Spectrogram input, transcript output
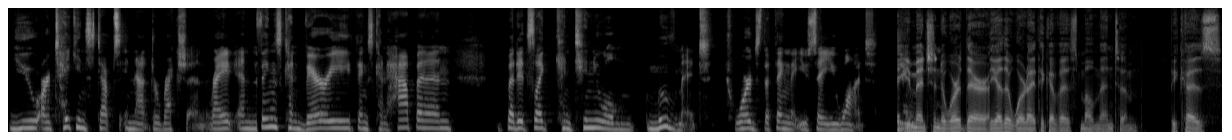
you are taking steps in that direction, right? And things can vary, things can happen, but it's like continual movement towards the thing that you say you want. You mentioned a word there. The other word I think of is momentum because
